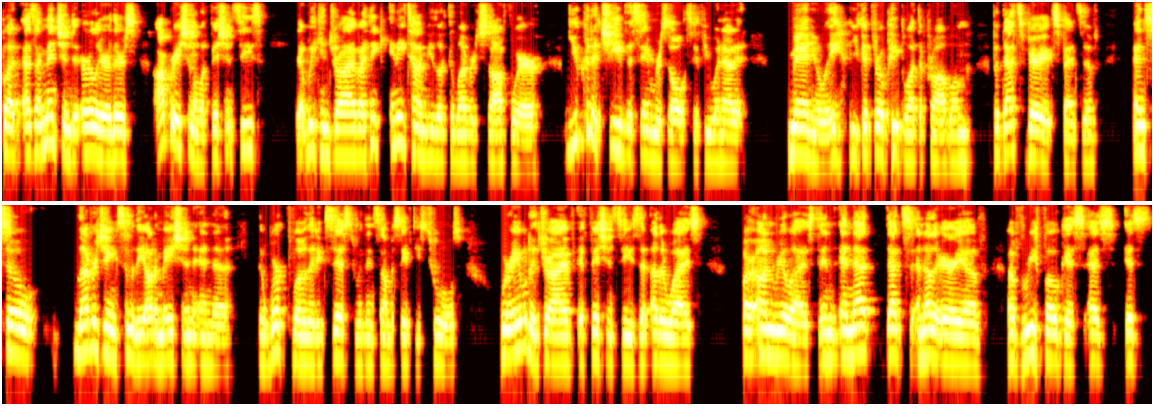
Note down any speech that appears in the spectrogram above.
But as I mentioned earlier, there's operational efficiencies that we can drive. I think anytime you look to leverage software, you could achieve the same results if you went at it manually. You could throw people at the problem, but that's very expensive. And so, leveraging some of the automation and the, the workflow that exists within Samba Safety's tools, we're able to drive efficiencies that otherwise are unrealized. And, and that that's another area of, of refocus as is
